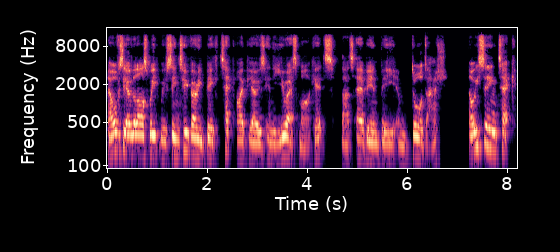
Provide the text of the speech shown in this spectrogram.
Now, obviously, over the last week, we've seen two very big tech IPOs in the US markets. That's Airbnb and DoorDash. Are we seeing tech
